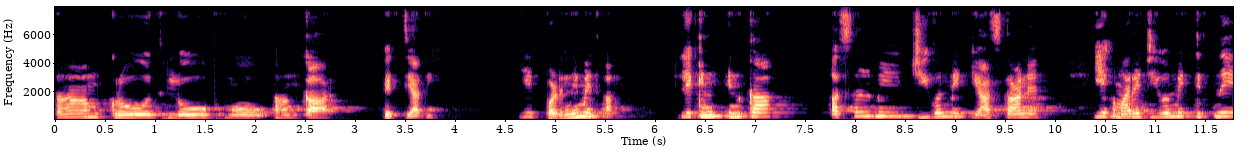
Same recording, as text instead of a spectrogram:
काम, क्रोध, लोभ, मोह, अहंकार इत्यादि। ये पढ़ने में था, लेकिन इनका असल में जीवन में क्या स्थान है? ये हमारे जीवन में कितने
